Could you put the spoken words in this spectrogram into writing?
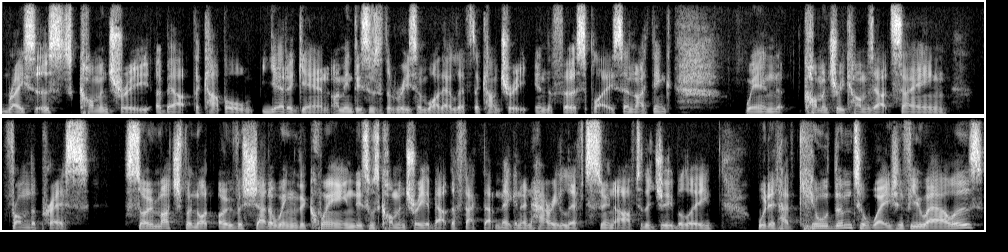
racist commentary about the couple yet again. I mean, this is the reason why they left the country in the first place. And I think when commentary comes out saying from the press, so much for not overshadowing the Queen. This was commentary about the fact that Meghan and Harry left soon after the Jubilee. Would it have killed them to wait a few hours?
